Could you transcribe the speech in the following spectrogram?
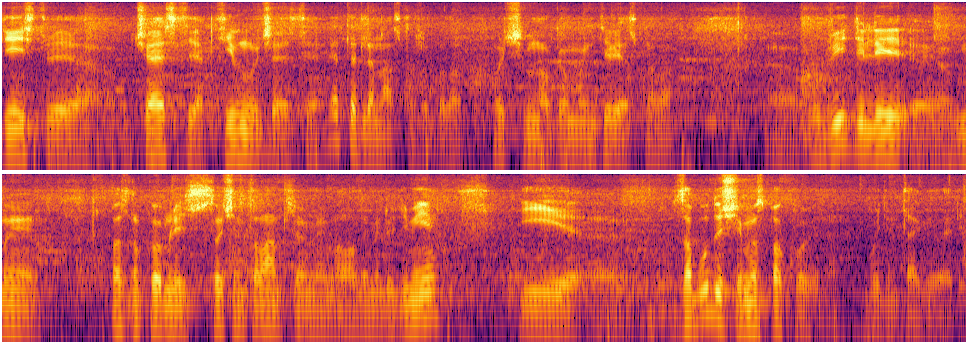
действия, участие, активное участие. Это для нас тоже было очень много мы интересного. Э, Увидели, э, мы познакомились с очень талантливыми молодыми людьми. И э, за будущее мы спокойны, будем так говорить.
